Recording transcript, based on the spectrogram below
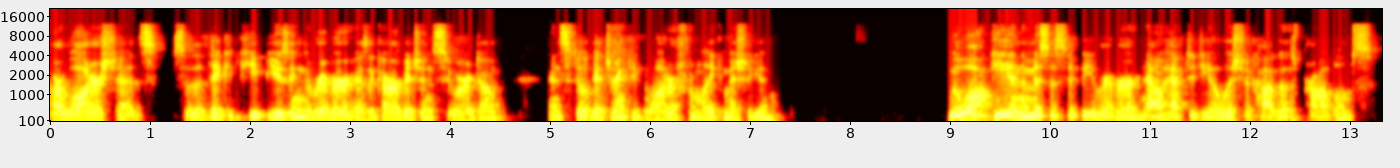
our watersheds so that they could keep using the river as a garbage and sewer dump and still get drinking water from Lake Michigan. Milwaukee and the Mississippi River now have to deal with Chicago's problems.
